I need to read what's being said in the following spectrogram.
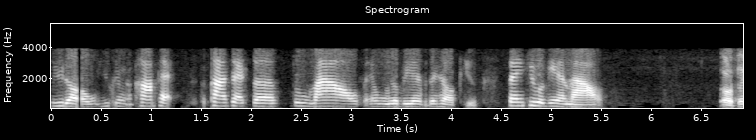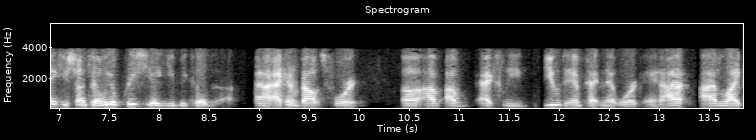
you know, you can contact contact us through Myles, and we'll be able to help you. Thank you again, Myles. Oh, thank you, Chantel. We appreciate you because I, I can vouch for it. Uh, I've, I've actually viewed the Impact Network, and I, I like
